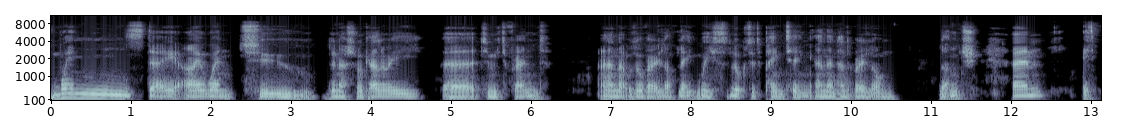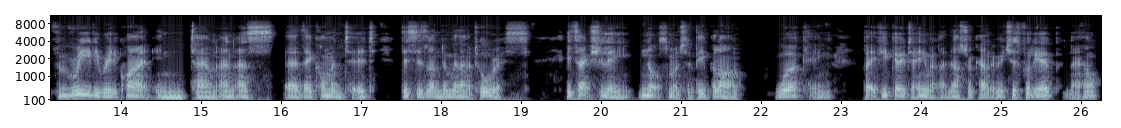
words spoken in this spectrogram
Wednesday, I went to the National Gallery uh, to meet a friend, and that was all very lovely. We looked at a painting and then had a very long lunch. Um, it's really, really quiet in town, and as uh, they commented, this is London without tourists. It's actually not so much that people aren't working, but if you go to anywhere like the National Gallery, which is fully open now,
